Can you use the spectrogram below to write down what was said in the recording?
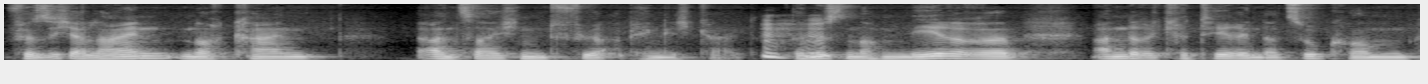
für sich allein noch kein Anzeichen für Abhängigkeit. Mhm. Da müssen noch mehrere andere Kriterien dazukommen.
